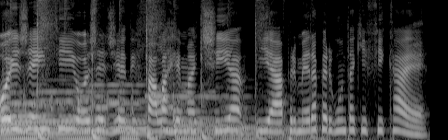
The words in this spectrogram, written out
Oi, gente! Hoje é dia de Fala Rematia e a primeira pergunta que fica é:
